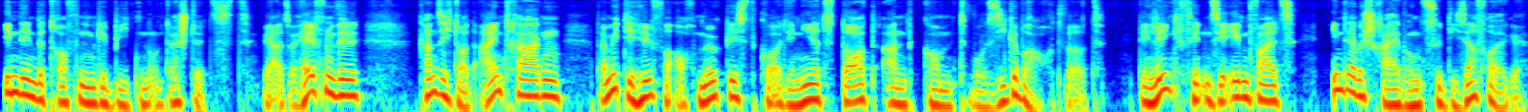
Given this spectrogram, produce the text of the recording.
in den betroffenen Gebieten unterstützt. Wer also helfen will, kann sich dort eintragen, damit die Hilfe auch möglichst koordiniert dort ankommt, wo sie gebraucht wird. Den Link finden Sie ebenfalls in der Beschreibung zu dieser Folge.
